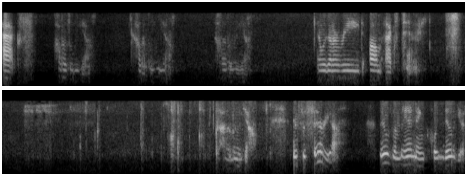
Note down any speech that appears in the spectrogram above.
Acts. Hallelujah. Hallelujah. Hallelujah. And we're going to read um, Acts 10. Hallelujah. In Caesarea, there was a man named Cornelius,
